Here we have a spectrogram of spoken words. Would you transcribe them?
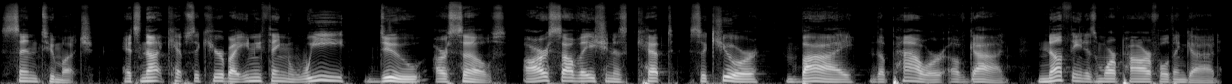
sin too much. It's not kept secure by anything we do ourselves. Our salvation is kept secure by the power of God. Nothing is more powerful than God,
